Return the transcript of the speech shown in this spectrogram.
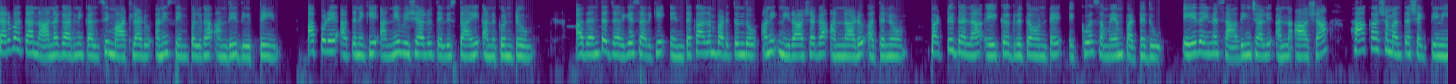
తర్వాత నాన్నగారిని కలిసి మాట్లాడు అని సింపుల్గా అంది దీప్తి. అప్పుడే అతనికి అన్ని విషయాలు తెలుస్తాయి అనుకుంటూ. అదంతా జరిగేసరికి ఎంతకాలం పడుతుందో అని నిరాశగా అన్నాడు అతను. పట్టుదల ఏకాగ్రత ఉంటే ఎక్కువ సమయం పట్టదు. ఏదైనా సాధించాలి అన్న ఆశ ఆకాశమంత శక్తిని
